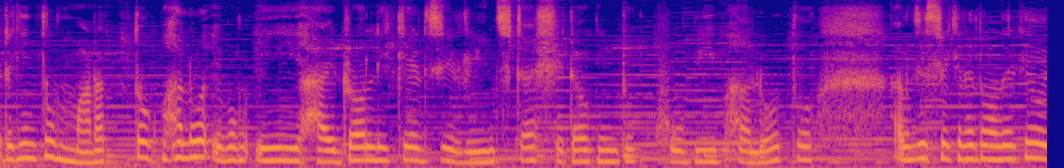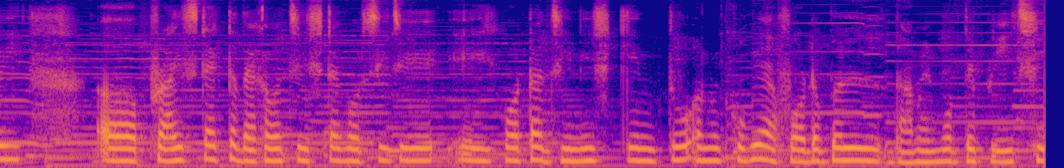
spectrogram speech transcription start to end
এটা কিন্তু মারাত্মক ভালো এবং এই হাইড্রলিকের যে রেঞ্জটা সেটাও কিন্তু খুবই ভালো। তো আমি জাস্ট এখানে তোমাদেরকে ওই প্রাইসটা একটা দেখাবার চেষ্টা করছি যে এই কটা জিনিস কিন্তু আমি খুবই অ্যাফোর্ডেবল দামের মধ্যে পেয়েছি।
